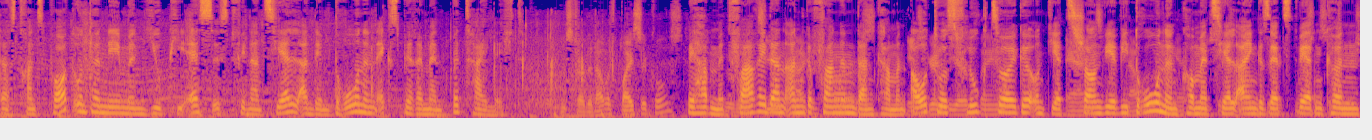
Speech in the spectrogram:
Das Transportunternehmen UPS ist finanziell an dem Drohnenexperiment beteiligt. Wir haben mit Fahrrädern angefangen, dann kamen Autos, Flugzeuge und jetzt schauen wir, wie Drohnen kommerziell eingesetzt werden können,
